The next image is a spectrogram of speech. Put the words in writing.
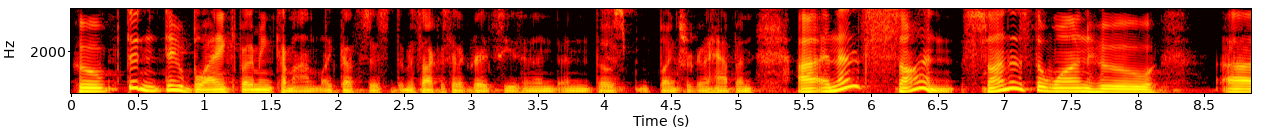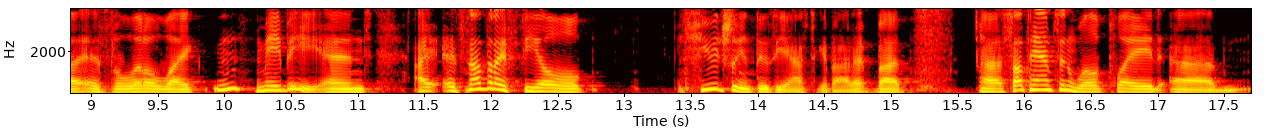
who didn't do blanked, but I mean, come on, like that's just. I mean, Saka's had a great season, and, and those blanks are going to happen. Uh, and then Son, Son is the one who uh, is the little like mm, maybe, and I. It's not that I feel hugely enthusiastic about it, but uh, Southampton will have played um,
